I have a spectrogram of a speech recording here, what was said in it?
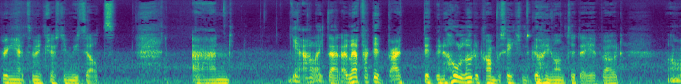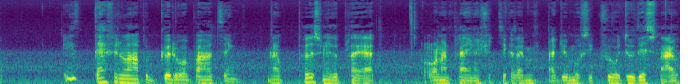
bringing out some interesting results. And yeah, I like that. And in fact, it, I, there's been a whole load of conversations going on today about, well, is death in a good or a bad thing? Now, personally, the player, when I'm playing, I should say, because I'm I do mostly crew or do this now.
